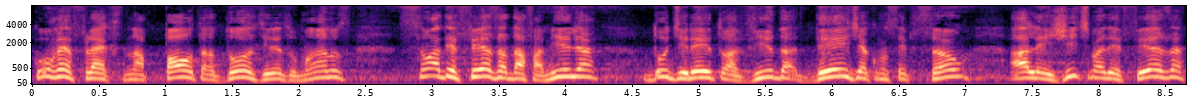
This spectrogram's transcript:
com reflexo na pauta dos direitos humanos, são a defesa da família, do direito à vida desde a concepção, a legítima defesa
